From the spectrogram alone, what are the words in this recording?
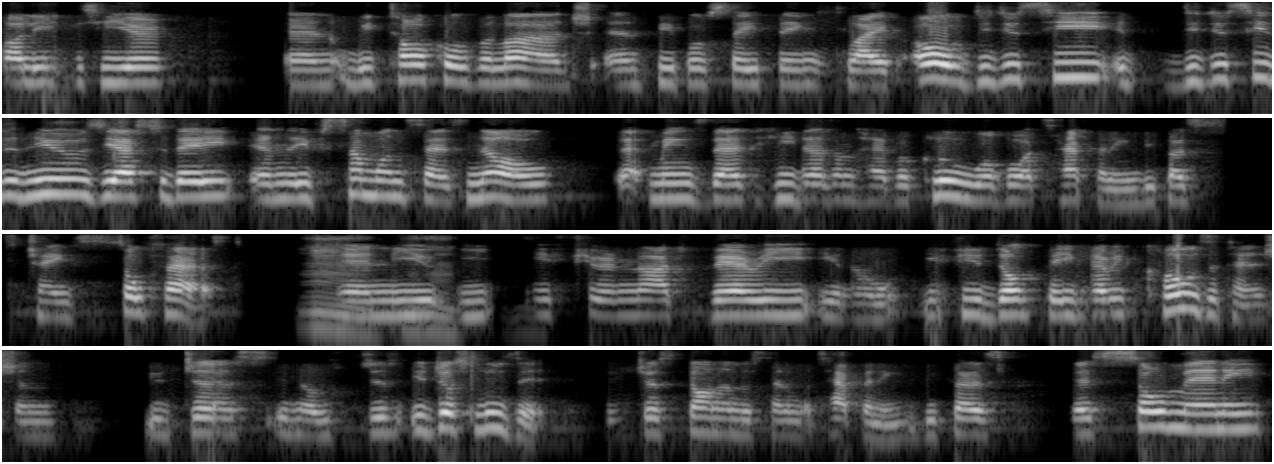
colleagues here, and we talk over lunch, and people say things like, "Oh, did you see did you see the news yesterday?" And if someone says no, that means that he doesn't have a clue of what's happening because it's changed so fast. Mm, and you, mm. if you're not very, you know, if you don't pay very close attention, you just, you know, just you just lose it. You just don't understand what's happening because there's so many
